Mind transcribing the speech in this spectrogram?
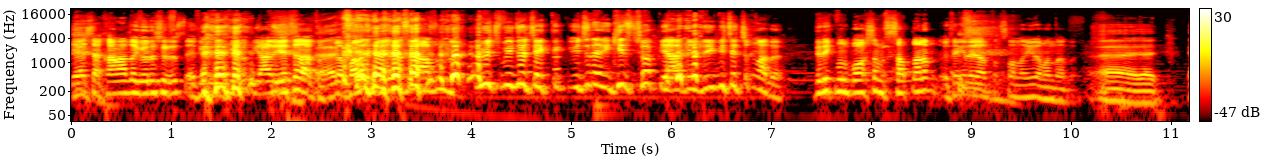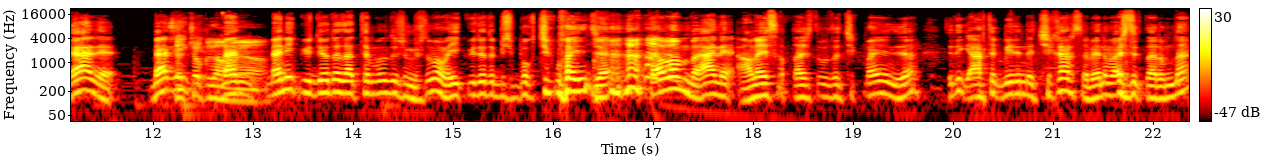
Gençler kanalda görüşürüz. Hepinizi öpüyorum. Yani yeter artık. Ya bana gelmesi lazımdı. 3 video çektik. Üçü de ikiz çöp ya. Bildiğin bir şey çıkmadı. Direkt bunu bu akşam saplarım. Ötekileri yaptık sonra iyi zamanlarda. Ay. Yani ben Sen ilk çok güzel ben ya. ben ilk videoda zaten bunu düşünmüştüm ama ilk videoda bir şey bok çıkmayınca tamam mı? Hani ana hesapta açtığımızda çıkmayınca dedik artık birinde çıkarsa benim açtıklarımda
